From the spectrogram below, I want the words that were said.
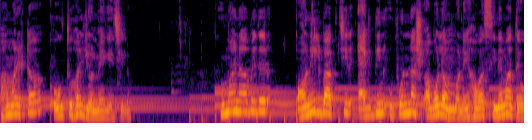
আমার একটা কৌতূহল জন্মে গেছিল। হুমায়ুন আহমেদের অনিল বাগচির একদিন উপন্যাস অবলম্বনে হওয়া সিনেমাতেও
